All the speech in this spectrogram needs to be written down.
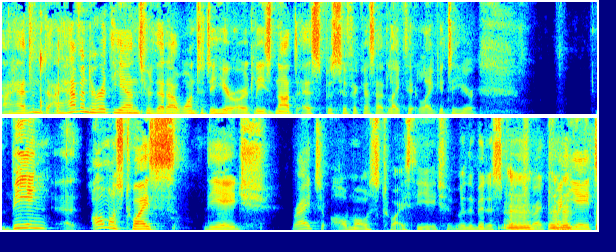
I haven't I haven't heard the answer that I wanted to hear or at least not as specific as I'd like to like it to hear. Being uh, almost twice the age right? Almost twice the age with a bit of stretch right? 28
